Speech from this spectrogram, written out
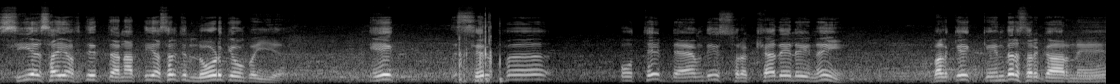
ਸੀਐਸਆਈਐਫ ਦੀ ਤਾਇਨਾਤੀ ਅਸਲ 'ਚ ਲੋੜ ਕਿਉਂ ਪਈ ਹੈ? ਇਹ ਸਿਰਫ ਉੱਥੇ ਡੈਮ ਦੀ ਸੁਰੱਖਿਆ ਦੇ ਲਈ ਨਹੀਂ, ਬਲਕਿ ਕੇਂਦਰ ਸਰਕਾਰ ਨੇ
